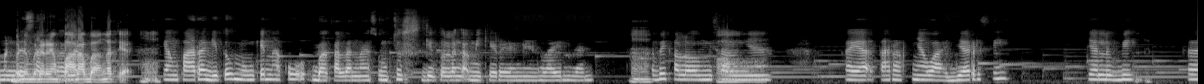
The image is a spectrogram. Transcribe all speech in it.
mendesak Bener-bener yang parah banget ya. Hmm. yang parah gitu mungkin aku bakalan langsung cus gitu lah nggak mikirin yang lain kan Hmm. tapi kalau misalnya kayak tarafnya wajar sih ya lebih ke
